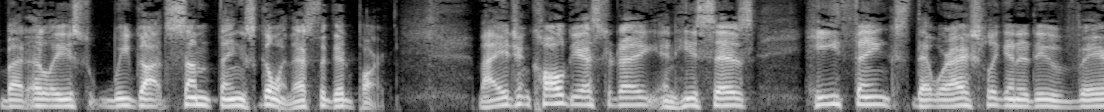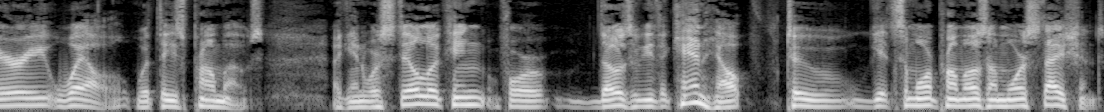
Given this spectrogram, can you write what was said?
but at least we've got some things going. That's the good part. My agent called yesterday and he says he thinks that we're actually going to do very well with these promos. Again, we're still looking for those of you that can help to get some more promos on more stations.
